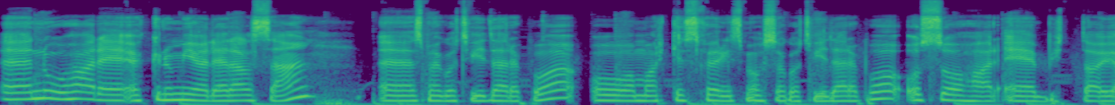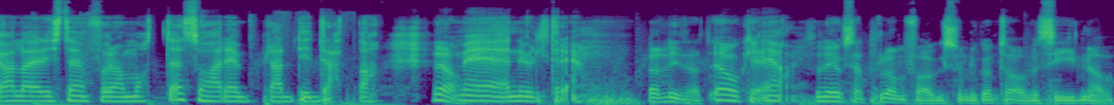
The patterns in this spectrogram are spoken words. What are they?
Eh, Nå har jeg økonomi og ledelse, eh, som jeg har gått videre på, og markedsføring, som jeg også har gått videre på. Og så har jeg bytta eller istedenfor å ha matte, så har jeg breddeidrett, da, Ja, med 03. breddeidrett. Ja, ok. Ja. Så det er også et programfag som du kan ta ved siden av.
